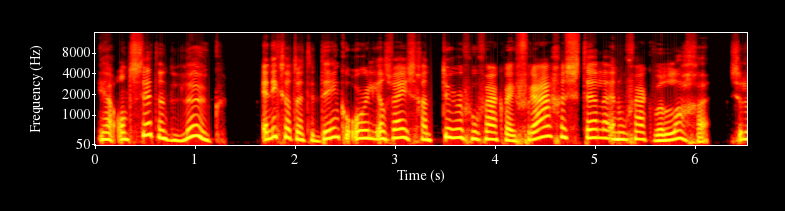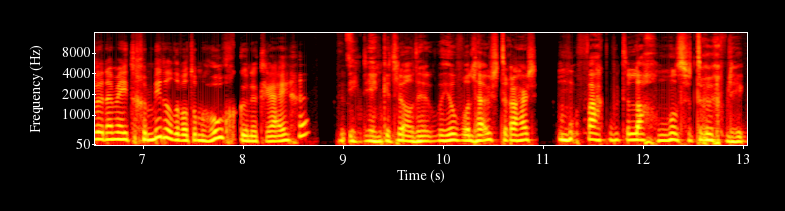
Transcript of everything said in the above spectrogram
Ja, ontzettend leuk. En ik zat aan te denken, Orly, als wij eens gaan turven hoe vaak wij vragen stellen en hoe vaak we lachen. Zullen we daarmee het gemiddelde wat omhoog kunnen krijgen? Ik denk het wel. Heel veel luisteraars vaak moeten lachen om onze terugblik.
